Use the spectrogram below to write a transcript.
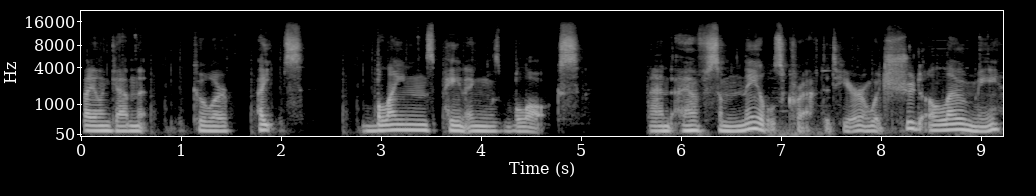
filing cabinet, cooler, pipes, blinds, paintings, blocks. And I have some nails crafted here, which should allow me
